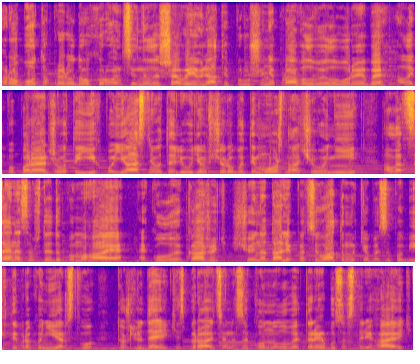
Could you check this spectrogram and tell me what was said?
Робота природоохоронців не лише виявляти порушення правил вилову риби, але й попереджувати їх, пояснювати людям, що робити можна, а чого ні. Але це не завжди допомагає. Екологи кажуть, що і надалі працюватимуть, аби запобігти браконьєрству. Тож людей, які збираються незаконно ловити рибу, застерігають.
